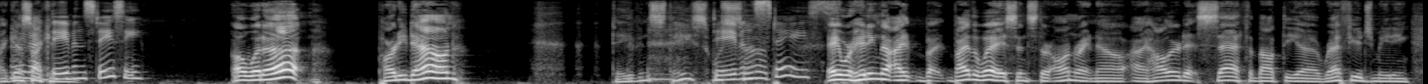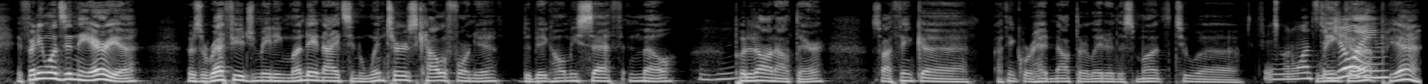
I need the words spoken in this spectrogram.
I guess I can. Dave and Stacy. oh, what up? Party down. Dave and Stace. What's Dave and up? Stace. Hey, we're hitting the. I. But by the way, since they're on right now, I hollered at Seth about the uh, refuge meeting. If anyone's in the area, there's a refuge meeting Monday nights in Winters, California. The big homie Seth and Mel Mm-hmm. put it on out there. So I think. Uh, I think we're heading out there later this month to uh, If anyone wants to join, up. Yeah,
